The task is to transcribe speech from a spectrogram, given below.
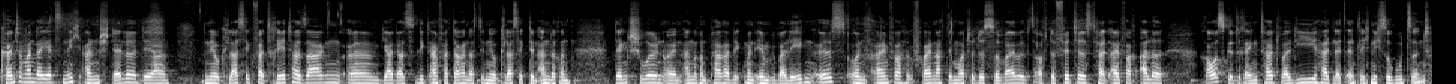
könnte man da jetzt nicht anstelle der Neoklassik-Vertreter sagen, äh, ja, das liegt einfach daran, dass die Neoklassik den anderen Denkschulen oder den anderen Paradigmen eben überlegen ist und einfach frei nach dem Motto des Survivals of the Fittest halt einfach alle rausgedrängt hat, weil die halt letztendlich nicht so gut sind.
